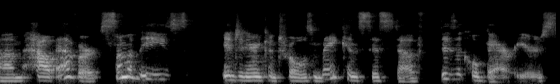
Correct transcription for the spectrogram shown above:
Um, however, some of these engineering controls may consist of physical barriers.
